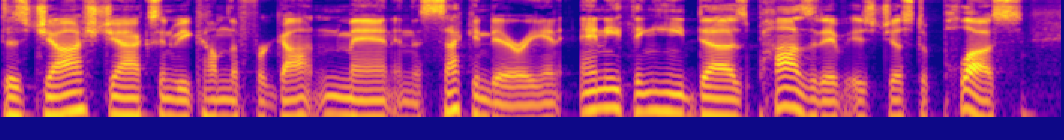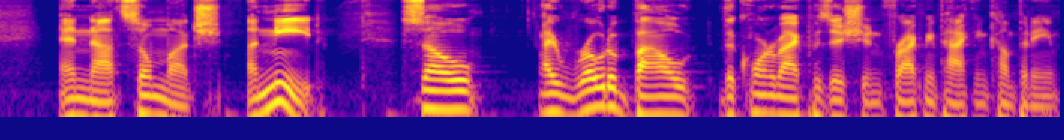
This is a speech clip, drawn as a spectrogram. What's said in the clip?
does Josh Jackson become the forgotten man in the secondary, and anything he does positive is just a plus and not so much a need? So I wrote about the cornerback position for Acme Packing Company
